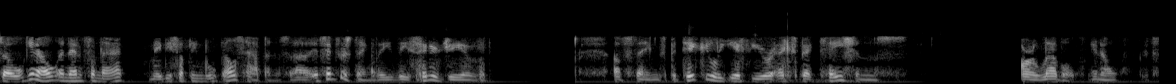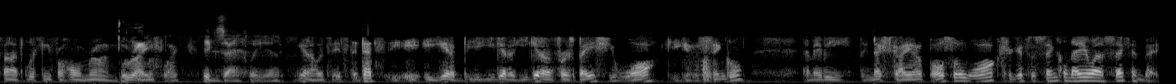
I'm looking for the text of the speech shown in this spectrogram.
so you know, and then from that, maybe something else happens. Uh, it's interesting the the synergy of of things, particularly if your expectations are level. You know, it's not looking for home runs. It's Right. like Exactly. Yeah. you know, it's it's that's you you get a you get a you get on first base, you walk, you get a single, and maybe the next guy up also walks or gets a single. Now you're on second base.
